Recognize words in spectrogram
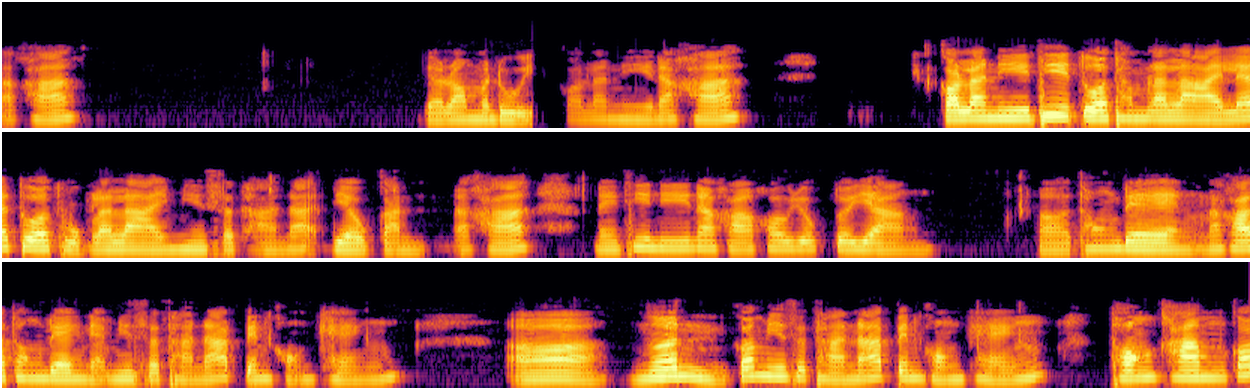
นะคะ เดี๋ยวเรามาดูอีกกรณีนะคะ กรณีที่ตัวทำละลายและตัวถูกละลายมีสถานะเดียวกันนะคะ ในที่นี้นะคะเขายกตัวอย่างออทองแดงนะคะ ทองแดงเนี่ยมีสถานะเป็นของแข็ง เงินก็มีสถานะเป็นของแข็ง ทองคำก็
